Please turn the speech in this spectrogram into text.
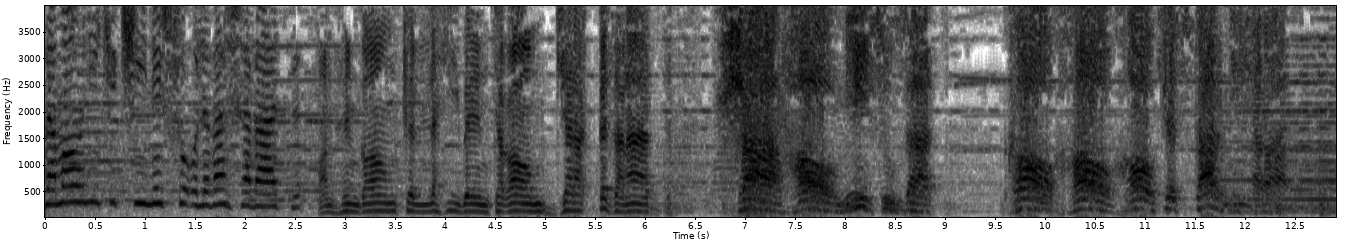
زمانی که کینه شعله ور شود آن هنگام که لهی به انتقام جرقه زند شهرها می سوزد کاخها خاکستر می شود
